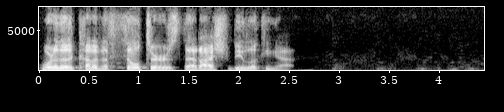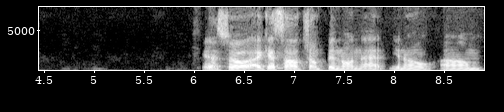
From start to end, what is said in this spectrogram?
what are the kind of the filters that I should be looking at? Yeah, so I guess I'll jump in on that. You know, um,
